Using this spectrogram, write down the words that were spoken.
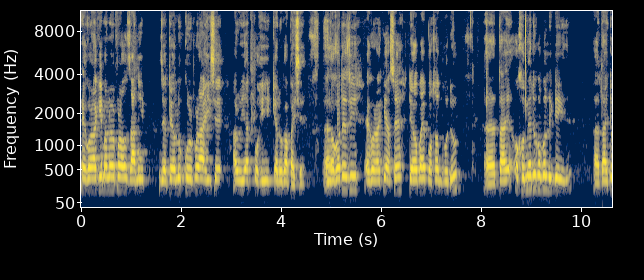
এগৰাকীমানৰ পৰাও জানিম যে তেওঁলোক ক'ৰ পৰা আহিছে আৰু ইয়াত পঢ়ি কেনেকুৱা পাইছে। লগতে যি এগৰাকী আছে তেওঁৰ পৰাই প্ৰথম সোধোঁ। তাই অসমীয়াটো ক'ব দিগদাৰি তাইতো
